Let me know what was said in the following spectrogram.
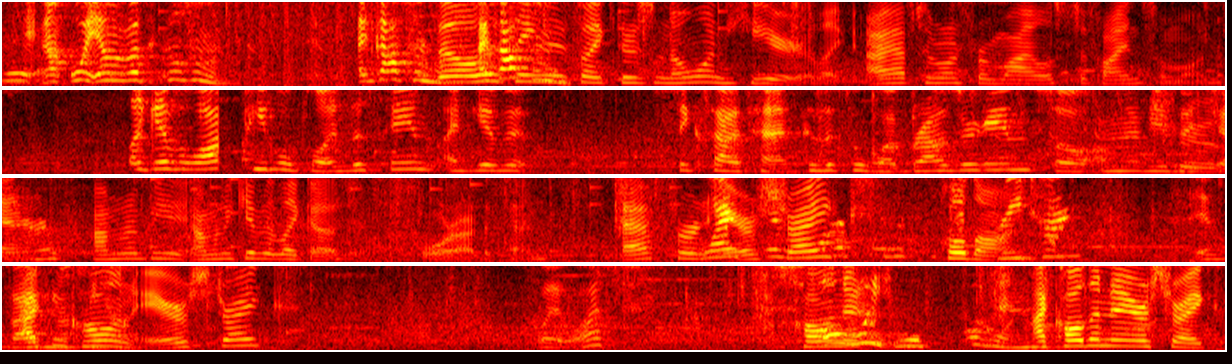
Wait, uh, wait, I'm about to kill someone. I got someone. The I got thing someone. is, like, there's no one here. Like, I have to run for miles to find someone. Like if a lot of people played this game, I'd give it six out of ten because it's a web browser game. So I'm gonna be a bit generous. I'm gonna be. I'm gonna give it like a four out of ten. F for an airstrike. Hold Free on. time. If I can call an airstrike. Wait, what? Call oh wait, I called an airstrike.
